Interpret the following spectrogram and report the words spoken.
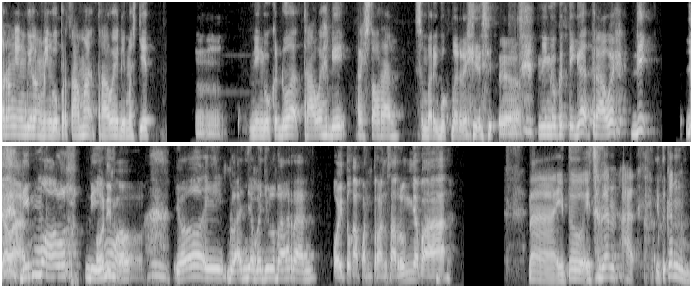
orang yang bilang minggu pertama traweh di masjid, Mm-mm. minggu kedua traweh di restoran sembari bukber. Iya. minggu ketiga traweh di Jalan. di mall, di, oh di mall. mall. Yo, belanja baju lebaran. Oh itu kapan perang sarungnya pak? Nah, itu itu kan itu kan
